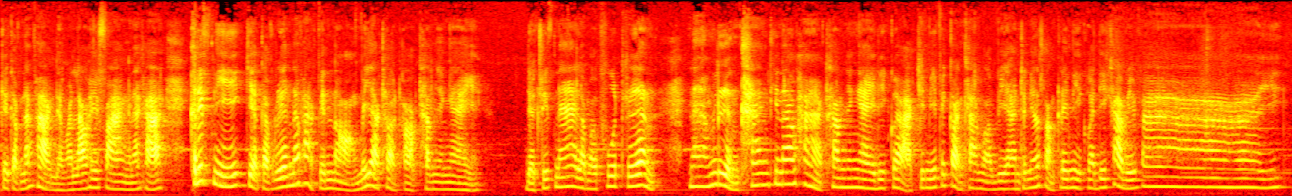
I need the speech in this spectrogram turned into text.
เกี่ยวกับหน้าผากเดี๋ยวมาเล่าให้ฟังนะคะ คลิปนี้เกี่ยวกับเรื่องหน้าผากเป็นหนองไม่อยากถอดออกทำยังไงเดี๋ยวคลิปหน้าเรามาพูดเรื่อง น้ำเหลืองข้างที่หน้าผากทำยังไงดีกว่า คลิปนี้ไปก่อนค่ะหมอเบียร์อันโทนิโอสองคลินิกสวัสดีค่ะ บ๊ายบาย bye.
